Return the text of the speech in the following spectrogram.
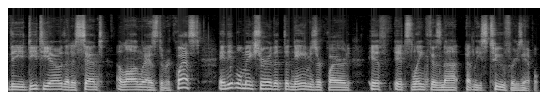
the DTO that is sent along as the request, and it will make sure that the name is required if its length is not at least two, for example.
